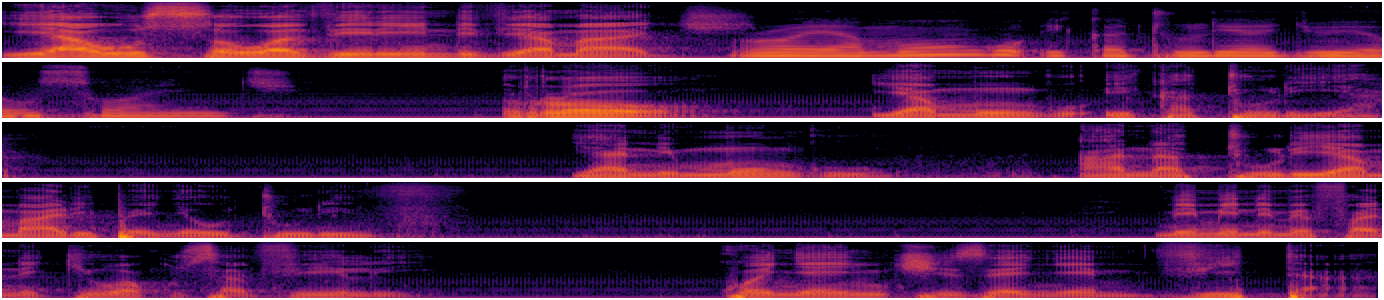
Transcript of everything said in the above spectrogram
ya uso wa vilindi vya maji. Roho ya Mungu ikatulia juu ya uso wa nchi. Roho ya Mungu ikatulia. Yaani Mungu anatulia mahali penye utulivu. Mimi nimefanikiwa kusafiri kwenye nchi zenye vita.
